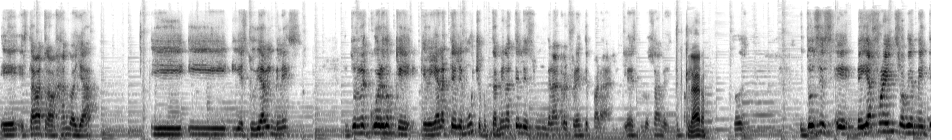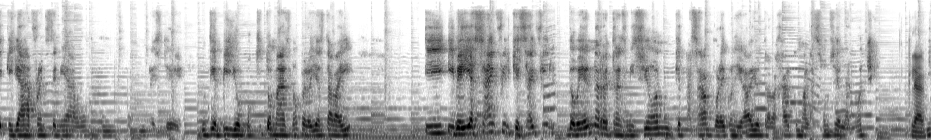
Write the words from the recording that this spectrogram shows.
eh, estaba trabajando allá y, y- y estudiaba inglés. Entonces recuerdo que, que veía la tele mucho, porque también la tele es un gran referente para el inglés, tú lo sabes. ¿no? Claro. Entonces, entonces, eh, veía Friends, obviamente, que ya Friends tenía un, un- un, este, un tiempillo, un poquito más, ¿no? Pero ya estaba ahí. Y, y veía Seinfeld, que Seinfeld lo veía en una retransmisión que pasaban por ahí cuando llegaba yo a trabajar como a las 11 de la noche. Claro. Y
